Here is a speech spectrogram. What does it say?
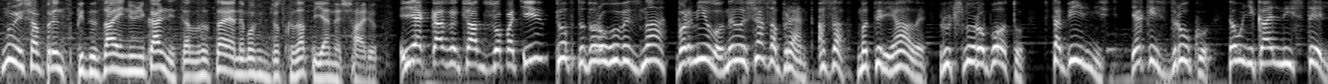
Ну і ще, в принципі, дизайн і унікальність, але за це я не можу нічого сказати, я не шарю. І як каже чат жопаті, тобто дороговизна, Варміло не лише за бренд, а за матеріали, ручну роботу, стабільність, якість друку та унікальний стиль.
